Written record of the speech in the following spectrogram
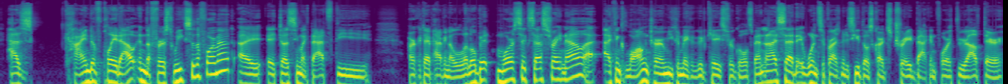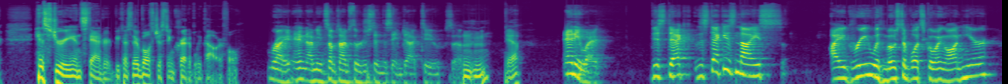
has kind of played out in the first weeks of the format. I it does seem like that's the archetype having a little bit more success right now. I, I think long term you can make a good case for Goldspan. And I said it wouldn't surprise me to see those cards trade back and forth throughout their history and standard because they're both just incredibly powerful. Right. And I mean sometimes they're just in the same deck too. So mm-hmm. yeah. Anyway, this deck this deck is nice. I agree with most of what's going on here.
